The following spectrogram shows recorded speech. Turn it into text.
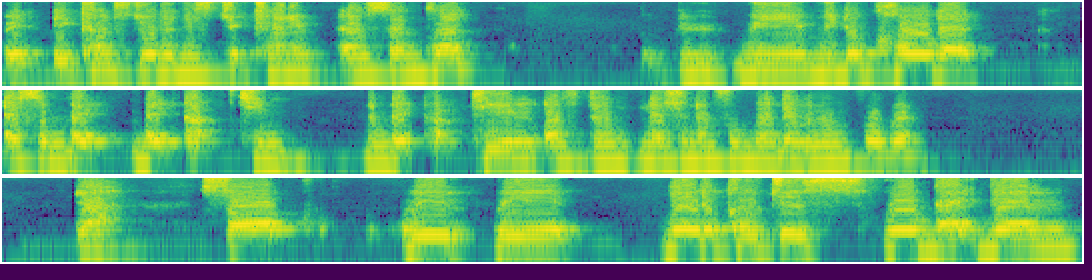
it, it comes to the district training uh, center, we we do call that as a back backup team, the backup team of the National Football Development Program. Yeah. So we we the, the coaches will guide them,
